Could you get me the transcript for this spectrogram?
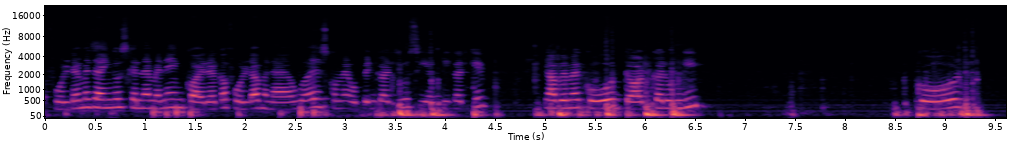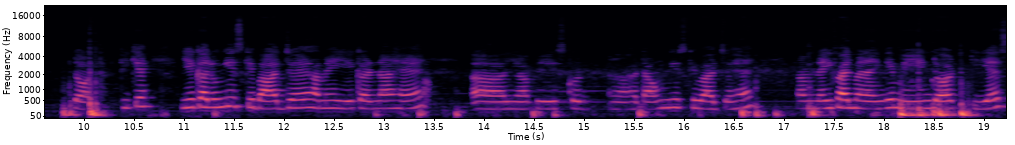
फोल्डर में जाएँगे। उसके अंदर मैंने इंक्वायर का फोल्डर बनाया हुआ है, इसको मैं ओपन करती हूँ सी करके। यहाँ पे मैं कोड डॉट करूँगी। कोड डॉट ठीक है? ये करूँगी, इसके बाद जो है हमें ये करना है। यहाँ पे इसको हटाऊँगी, इसके बाद जो है हम नई फ़ाइल बनाएँगे मेन डॉट टी एस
